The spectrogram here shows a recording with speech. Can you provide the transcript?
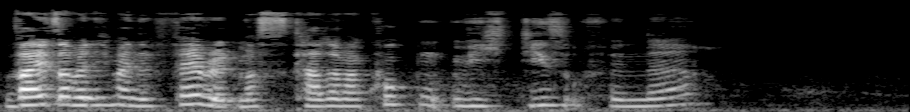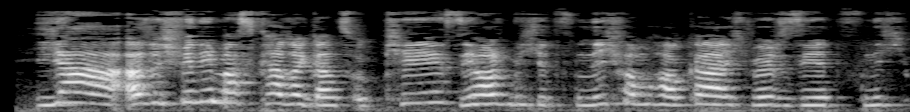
War jetzt aber nicht meine Favorite Mascara. Mal gucken, wie ich die so finde. Ja, also ich finde die Mascara ganz okay. Sie haut mich jetzt nicht vom Hocker. Ich würde sie jetzt nicht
